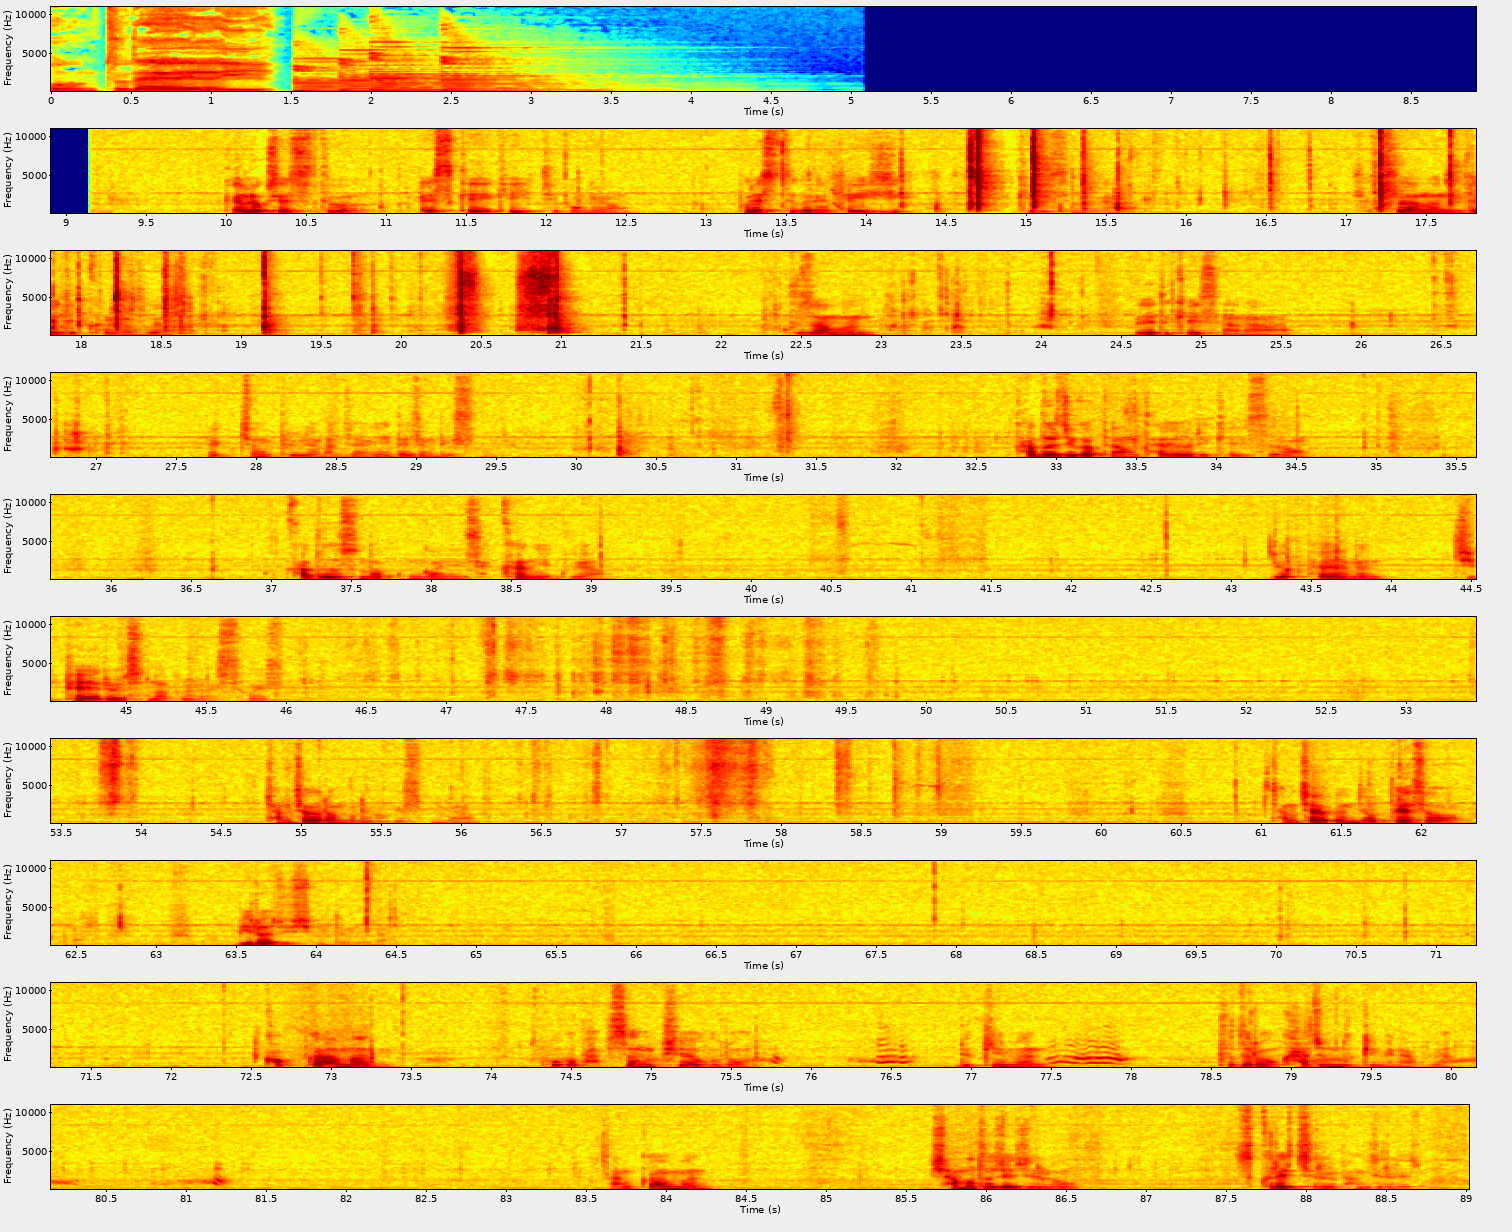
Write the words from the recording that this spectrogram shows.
본투데이 갤럭시 S2 SK KT00 포레스트 그램 베이직 케이스입니다. 색상은 레드 컬러고요. 구성은 레드 케이스 하나, 액정 필름 한 장이 내장되어 있습니다. 카드 지갑형 다이어리 케이스로 카드 수납 공간이 3칸이 있고요. 옆에는 지폐를 수납을 할 수가 있습니다. 장착을 한번 해보겠습니다. 장착은 옆에서 밀어주시면 됩니다. 겉감은 고급 합성 피혁으로 느낌은 부드러운 가죽 느낌이 나고요. 안감은 샤무드 재질로 스크래치를 방지를 해줍니다.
